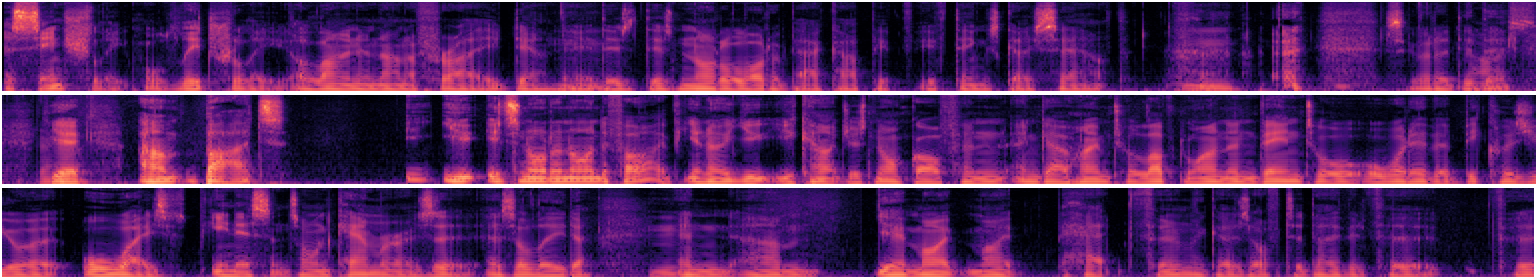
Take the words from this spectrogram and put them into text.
essentially or literally alone and unafraid down there. Mm. There's there's not a lot of backup if, if things go south. Mm, See what I did nice. there? Very Yeah. nice. Um, but you, it's not a nine to five. You know, you, you can't just knock off and, and go home to a loved one and vent or, or whatever because you are always, in essence, on camera as a as a leader. Mm. And um, yeah, my, my hat firmly goes off to David for for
